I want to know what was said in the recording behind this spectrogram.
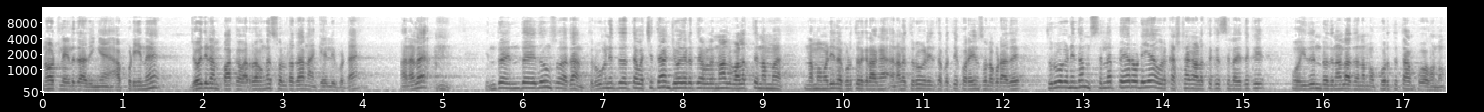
நோட்ல எழுதாதீங்க. அப்படின்னு ஜோதிடம் பார்க்க வர்றவங்க சொல்றதா நான் கேள்விப்பட்டேன். அதனால இந்த இந்த இதுவும் அதான் துருவகணிதத்தை வச்சு தான் ஜோதிடத்தை எவ்வளவு நாள் வளர்த்து நம்ம நம்ம மடியில் கொடுத்துருக்காங்க அதனால திருவகணிதத்தை பத்தி குறையும் சொல்லக்கூடாது. திருவகணிதம் சில பேருடைய ஒரு கஷ்ட காலத்துக்கு சில இதுக்கு ஓ, இதுன்றதுனால அதை நம்ம பொறுத்து தான் போகணும்.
